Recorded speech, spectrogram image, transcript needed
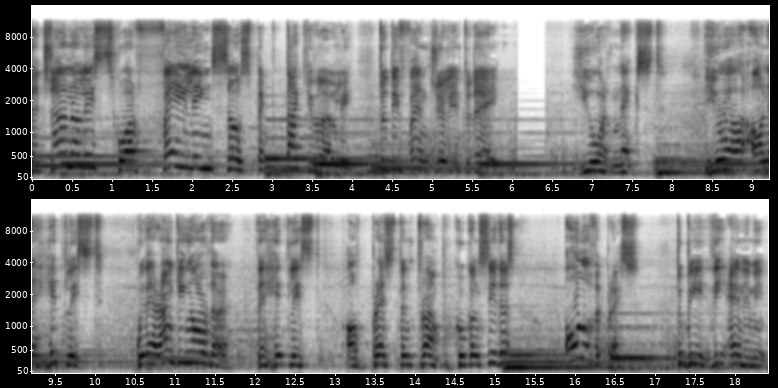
The journalists who are failing so spectacularly to defend Julian today, you are next. You are on a hit list with a ranking order, the hit list of President Trump, who considers all of the press to be the enemy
